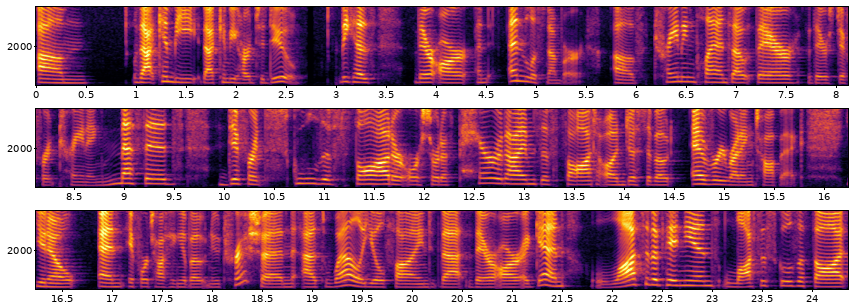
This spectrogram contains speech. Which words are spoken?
um, that can be that can be hard to do because there are an endless number of training plans out there. There's different training methods, different schools of thought or, or sort of paradigms of thought on just about every running topic. You know, and if we're talking about nutrition as well, you'll find that there are, again, lots of opinions, lots of schools of thought,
